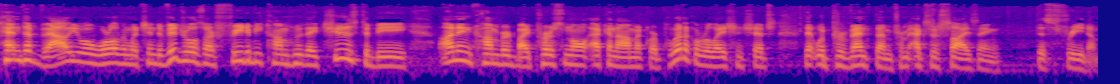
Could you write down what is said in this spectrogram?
tend to value a world in which individuals are free to become who they choose to be, unencumbered by personal, economic, or political relationships that would prevent them from exercising this freedom.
